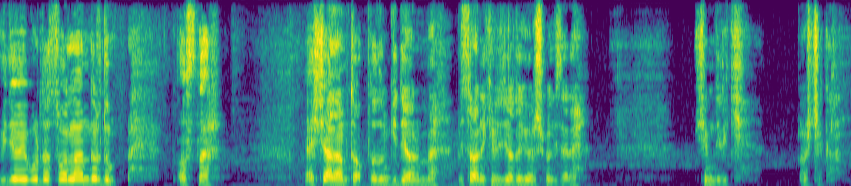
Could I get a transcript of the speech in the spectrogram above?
Videoyu burada sonlandırdım dostlar. Eşyalarımı topladım gidiyorum ben. Bir sonraki videoda görüşmek üzere. Şimdilik hoşçakalın.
